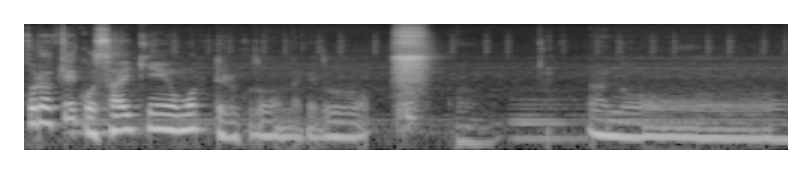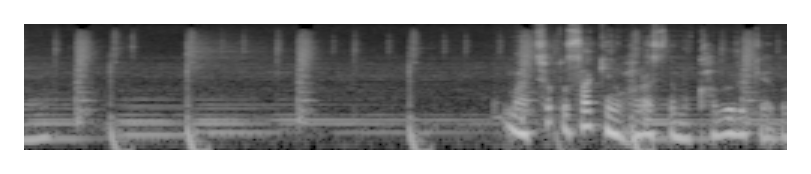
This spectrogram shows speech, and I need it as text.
これは結構最近思ってることなんだけどあのーまあちょっとさっきの話でもかぶるけど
